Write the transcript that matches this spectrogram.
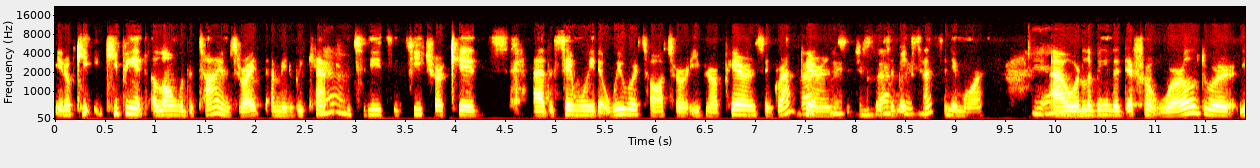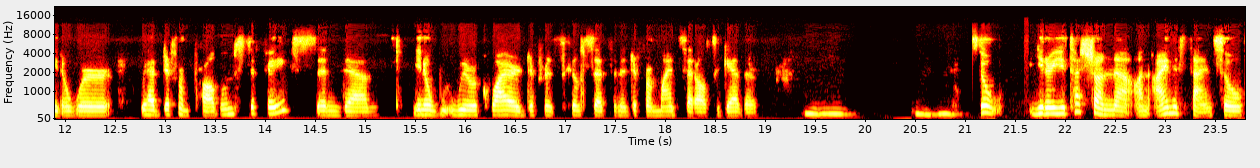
you know keep, keeping it along with the times right i mean we can't yeah. continue to teach our kids uh, the same way that we were taught or even our parents and grandparents exactly. it just exactly. doesn't make sense anymore yeah. Uh, we're living in a different world where you know we're we have different problems to face and um, you know we, we require different skill sets and a different mindset altogether mm-hmm. Mm-hmm. so you know, you touched on uh, on Einstein, so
